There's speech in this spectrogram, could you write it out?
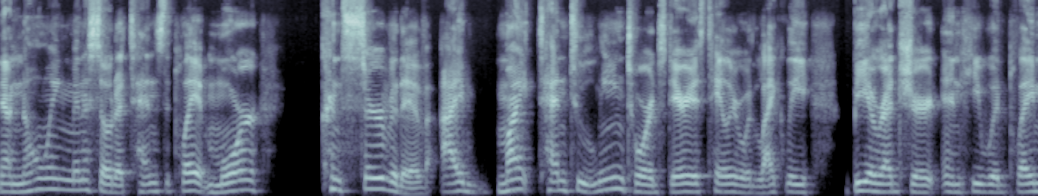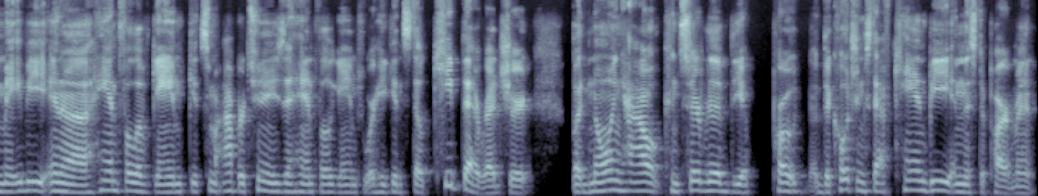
Now, knowing Minnesota tends to play it more conservative, I might tend to lean towards Darius Taylor would likely be a red shirt and he would play maybe in a handful of games, get some opportunities in a handful of games where he can still keep that red shirt. But knowing how conservative the approach the coaching staff can be in this department,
